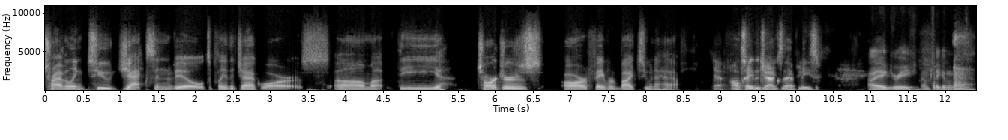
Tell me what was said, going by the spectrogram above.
traveling to Jacksonville to play the Jaguars. Um, the Chargers are favored by two and a half. Yeah, I'll take the Jags there, please. I agree. I'm taking. I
